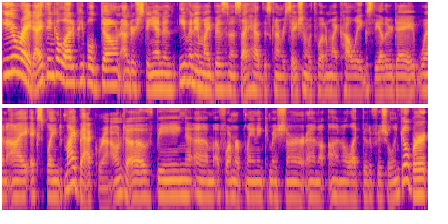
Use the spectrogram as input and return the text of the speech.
you're right. I think a lot of people don't understand. And even in my business, I had this conversation with one of my colleagues the other day when I explained my background of being um, a former planning commissioner and an elected official in Gilbert,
